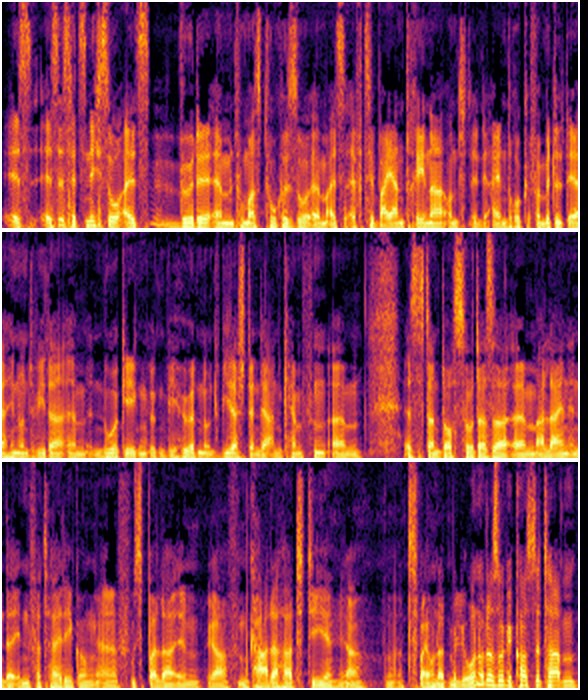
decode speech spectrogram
es, es ist jetzt nicht so, als würde ähm, Thomas Tuchel so ähm, als FC Bayern Trainer und den Eindruck vermittelt er hin und wieder ähm, nur gegen irgendwie Hürden und Widerstände ankämpfen. Ähm, es ist dann doch so, dass er ähm, allein in der Innenverteidigung äh, Fußballer im, ja, im Kader hat, die ja 200 Millionen oder so gekostet haben.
